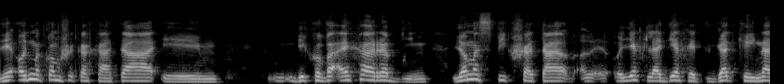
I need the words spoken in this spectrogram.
זה עוד מקום שככה אתה אה, בכובעיך הרבים, לא מספיק שאתה אה, הולך להדיח את גד קינר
